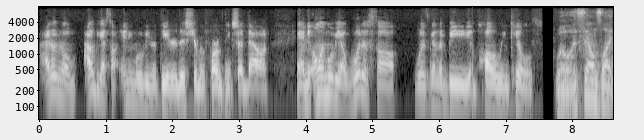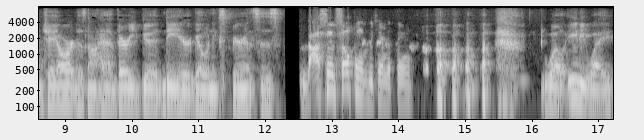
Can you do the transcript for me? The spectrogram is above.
I don't know I don't think I saw any movie in the theater this year before everything shut down. And the only movie I would have saw was gonna be Halloween Kills. Well, it sounds like JR does not have very good theater going experiences. Not since cell phones became a thing. well, anyway,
